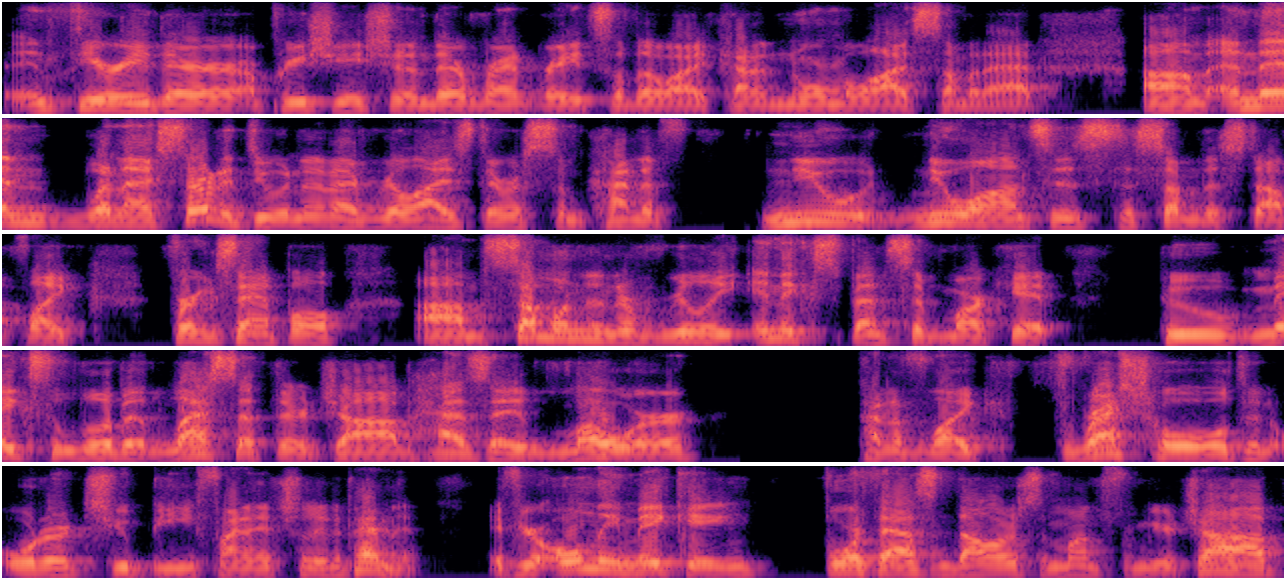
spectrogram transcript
in theory, their appreciation and their rent rates, although I kind of normalized some of that. Um, and then when I started doing it, I realized there was some kind of new nuances to some of the stuff. Like, for example, um, someone in a really inexpensive market who makes a little bit less at their job has a lower kind of like threshold in order to be financially independent. If you're only making $4,000 a month from your job,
